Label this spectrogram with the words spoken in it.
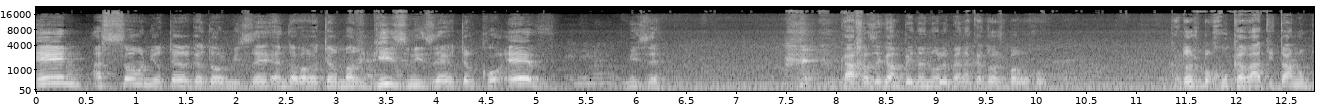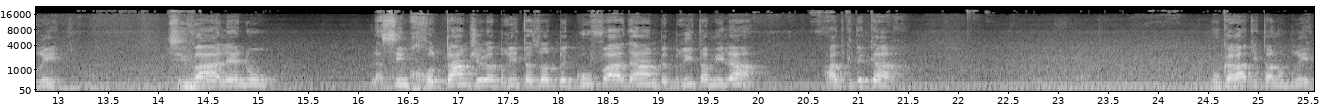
אין אסון יותר גדול מזה, אין דבר יותר מרגיז מזה, יותר כואב מזה. ככה זה גם בינינו לבין הקדוש ברוך הוא. הקדוש ברוך הוא כרת איתנו ברית, ציווה עלינו לשים חותם של הברית הזאת בגוף האדם, בברית המילה, עד כדי כך. הוא כרת איתנו ברית,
